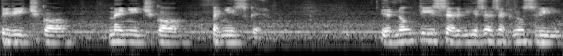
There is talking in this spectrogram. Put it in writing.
pivíčko, meníčko, penízky. Jednou tý servíře řeknu svý,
